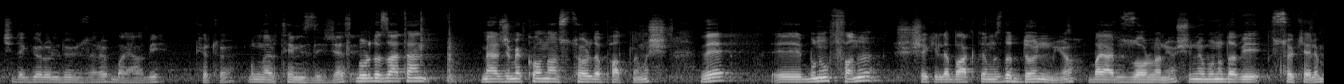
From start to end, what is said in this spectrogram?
İçi de görüldüğü üzere bayağı bir kötü. Bunları temizleyeceğiz. Burada zaten mercimek kondansatörü de patlamış ve e, bunun fanı şu şekilde baktığımızda dönmüyor. Bayağı bir zorlanıyor. Şimdi bunu da bir sökelim.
